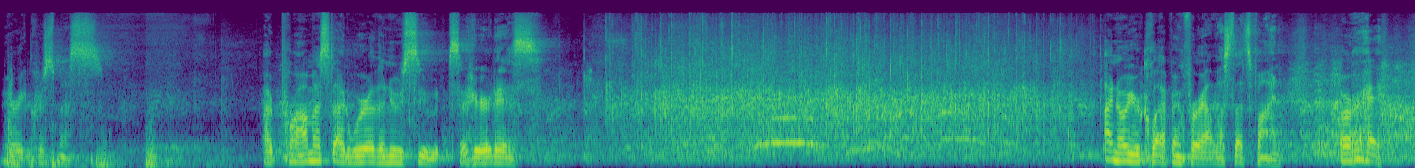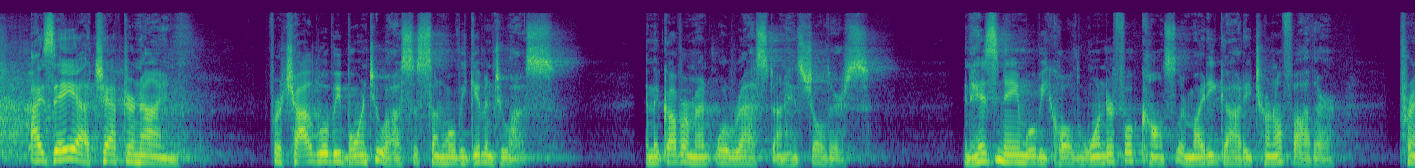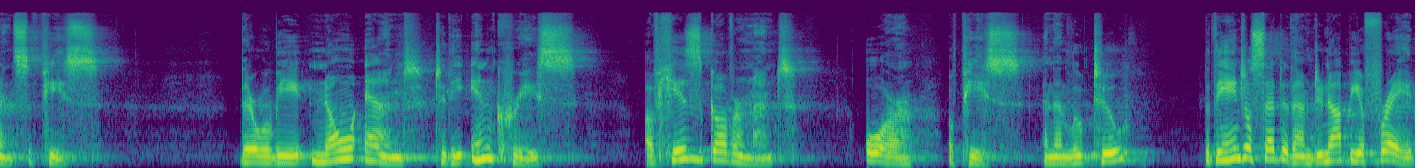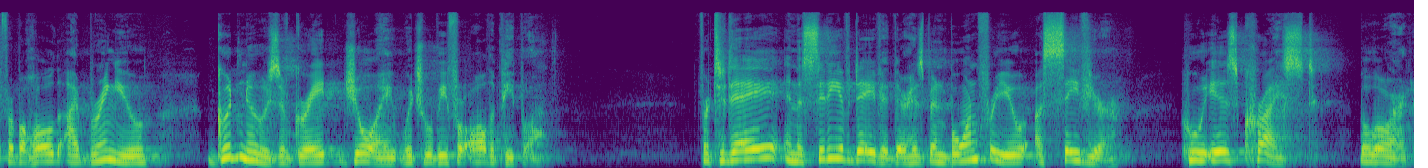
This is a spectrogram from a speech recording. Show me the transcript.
Merry Christmas. I promised I'd wear the new suit, so here it is. I know you're clapping for Alice, that's fine. All right. Isaiah chapter 9. For a child will be born to us, a son will be given to us, and the government will rest on his shoulders. And his name will be called Wonderful Counselor, Mighty God, Eternal Father, Prince of Peace there will be no end to the increase of his government or of peace. And then Luke 2 But the angel said to them, Do not be afraid, for behold, I bring you good news of great joy, which will be for all the people. For today in the city of David there has been born for you a Savior who is Christ the Lord.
